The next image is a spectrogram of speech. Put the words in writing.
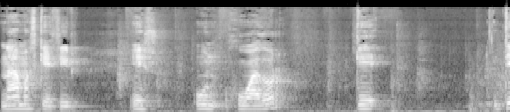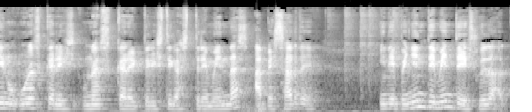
Nada más que decir. Es un jugador que tiene unas, unas características tremendas a pesar de... Independientemente de su edad.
